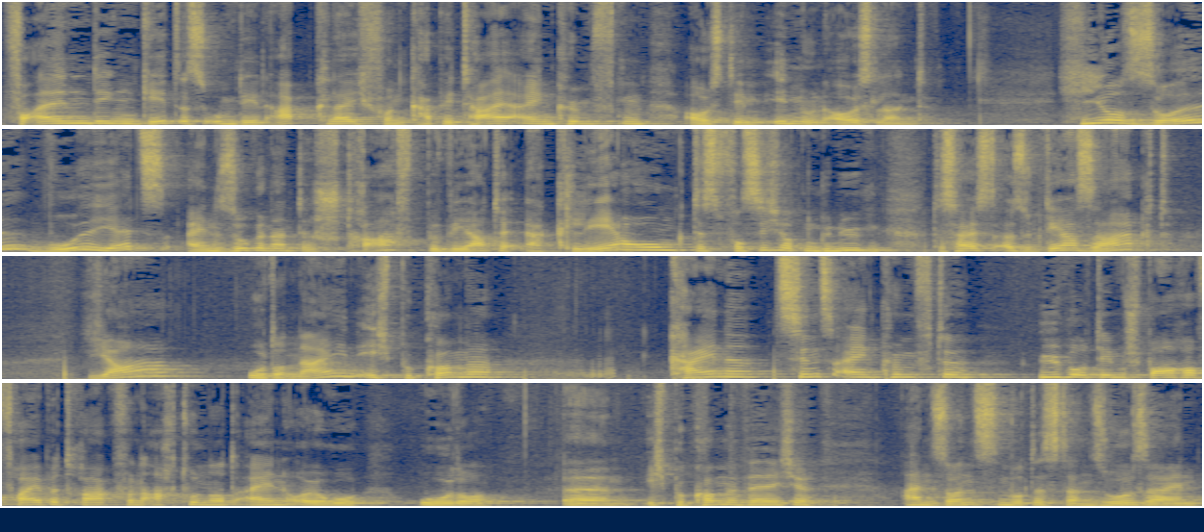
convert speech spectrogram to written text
Vor allen Dingen geht es um den Abgleich von Kapitaleinkünften aus dem In- und Ausland. Hier soll wohl jetzt eine sogenannte strafbewährte Erklärung des Versicherten genügen. Das heißt also, der sagt, ja oder nein, ich bekomme keine Zinseinkünfte über dem Sparerfreibetrag von 801 Euro oder äh, ich bekomme welche. Ansonsten wird es dann so sein,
